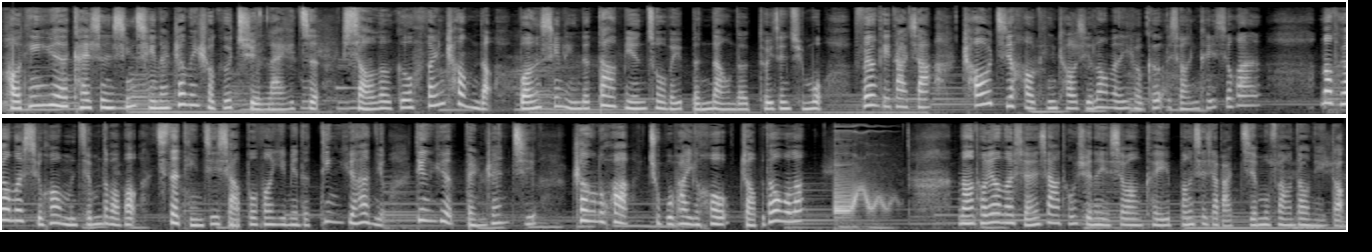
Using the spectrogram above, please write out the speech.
好听音乐，开心心情呢？这样的一首歌曲来自小乐哥翻唱的王心凌的《大眠》，作为本档的推荐曲目，分享给大家。超级好听、超级浪漫的一首歌，希望你可以喜欢。那同样呢，喜欢我们节目的宝宝，记得点击一下播放页面的订阅按钮，订阅本专辑，这样的话就不怕以后找不到我了。那同样呢，喜欢夏同学呢，也希望可以帮夏夏把节目放到你的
